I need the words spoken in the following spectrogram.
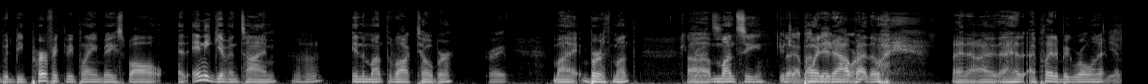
would be perfect to be playing baseball at any given time in the month of October, Right. my birth month. Uh, Muncy Good job pointed out, by the way. I know I, I, had, I played a big role in it. Yep.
